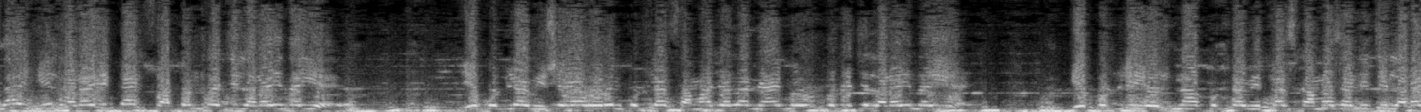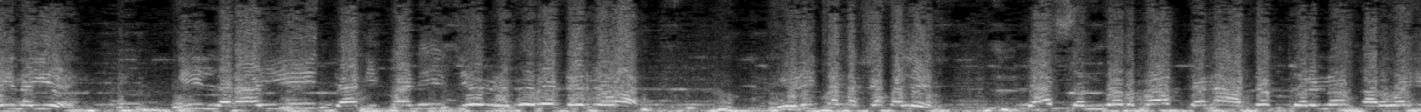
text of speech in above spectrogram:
नाही ही लढाई काय स्वातंत्र्याची लढाई नाहीये. हे कुठल्या विषयावरून कुठल्या समाजाला न्याय मिळवून देण्याची लढाई नाहीये. ही कुठली योजना कुठल्या विकास कामासाठीची लढाई नाहीये. ही लढाई त्या ठिकाणी जे वेगवेगळे गैरव्यवहार ईडीच्या लक्षात आले त्या संदर्भात त्यांना अटक करणं कारवाई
